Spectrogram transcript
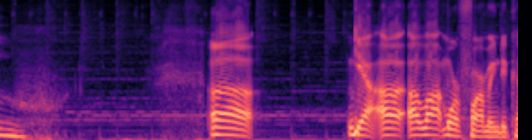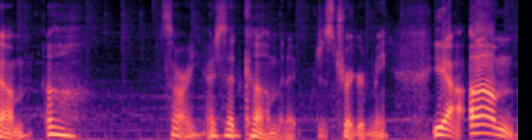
Ooh. Uh, yeah, uh, a lot more farming to come. Oh, sorry, I just said come and it just triggered me. Yeah, um,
